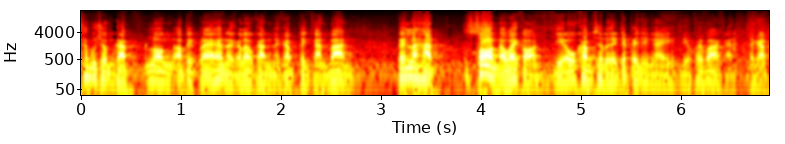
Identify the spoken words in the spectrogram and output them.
ท่านผู้ชมครับ ลองเอาไปแปลให้หน่อยกันแล้วกันนะครับ เป็นการบ้าน เป็นรหัสซ่อนเอาไว้ก่อน เดี๋ยวคำเฉลยจะเป็นยังไง เดี๋ยวค่อยว่ากันนะครับ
